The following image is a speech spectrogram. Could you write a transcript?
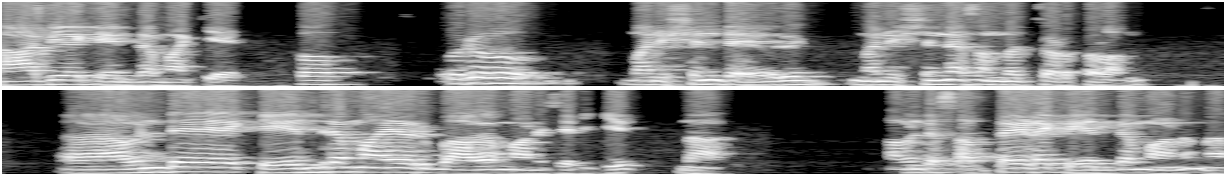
നാഭിയെ കേന്ദ്രമാക്കിയായിരുന്നു. അപ്പോൾ ഒരു മനുഷ്യന്റെ ഒരു മനുഷ്യനെ സംബന്ധിച്ചിടത്തോളം അവന്റെ കേന്ദ്രമായ ഒരു ഭാഗമാണ് ശരിക്കും നാ അവന്റെ സത്തയുടെ കേന്ദ്രമാണ് നാ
